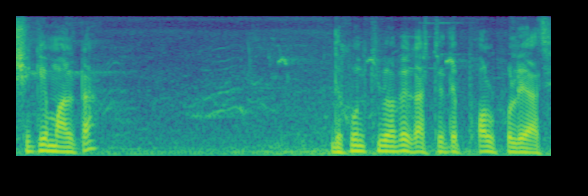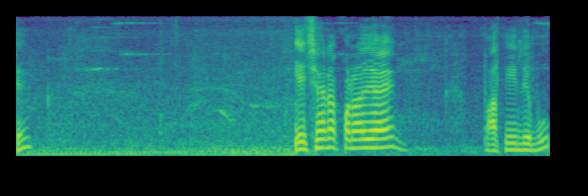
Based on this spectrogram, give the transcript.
সিকে মালটা, দেখুন কীভাবে গাছটিতে ফল ফলে আছে। এছাড়া করা যায় পাতি লেবু।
